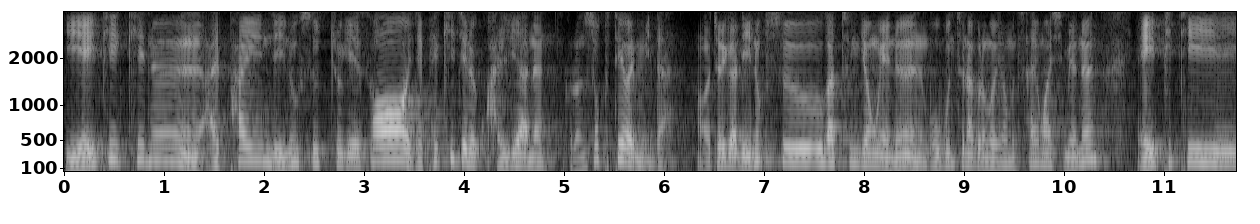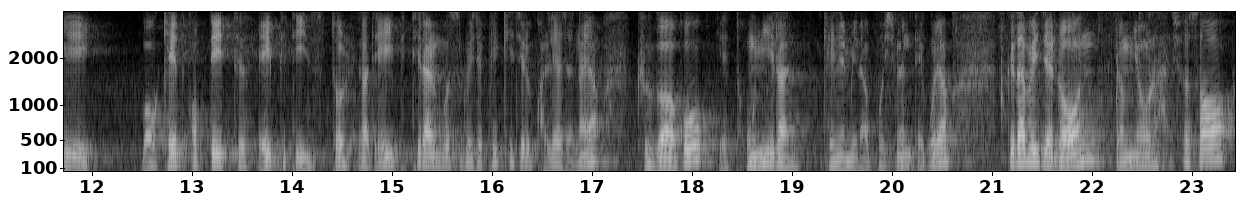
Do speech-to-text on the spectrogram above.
이 apk는 알파인 리눅스 쪽에서 이제 패키지를 관리하는 그런 소프트웨어입니다. 어, 저희가 리눅스 같은 경우에는 우분투나 그런 거 여러분 사용하시면은 apt 뭐 get update apt install 해가지고 apt라는 것으로 이제 패키지를 관리하잖아요. 그거하고 예, 동일한 개념이라 보시면 되고요. 그 다음에 이제 run 명령을 하셔서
